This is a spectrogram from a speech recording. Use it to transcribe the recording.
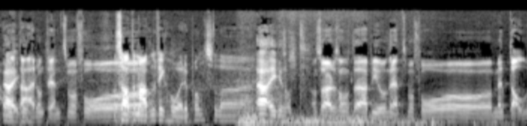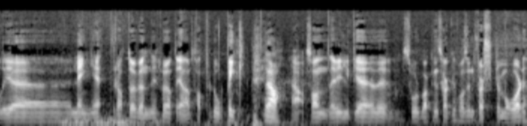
Ja, det er omtrent som å få Han sa til meg at han fikk håret på den, så da Ja, ikke sant. Og så er det sånn at det blir jo omtrent som å få medalje lenge etter at du har vunnet for at en har tatt for doping. Ja. Ja, så han vil ikke det, Solbakken skal ikke få sin første mål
